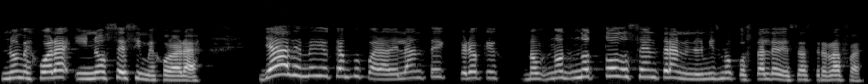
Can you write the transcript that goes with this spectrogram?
no mejora y no sé si mejorará. Ya de medio campo para adelante, creo que no, no, no todos entran en el mismo costal de desastre, Rafa.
